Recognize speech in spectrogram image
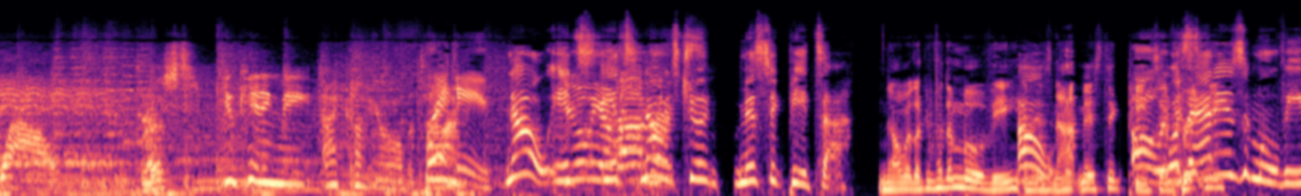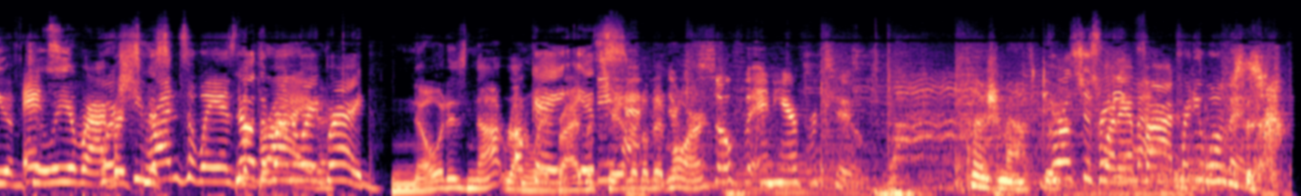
Wow. Impressed? You kidding me? I come here all the time. Brittany. No, it's Julia it's no, Roberts. it's Ju- Mystic Pizza. No, we're looking for the movie. Oh. it is oh. not Mystic Oh, Pizza. it's- Well, that Brittany- is a movie of It's Julia where Roberts. she Mis- runs away as no, the the Runaway bride. Bride. No, it is not Runaway Okay, Bride. Let's it's- hear a little bit more. Sofa in here for two. Close your mouth, dear. Girls just want to have fun. Pretty woman.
